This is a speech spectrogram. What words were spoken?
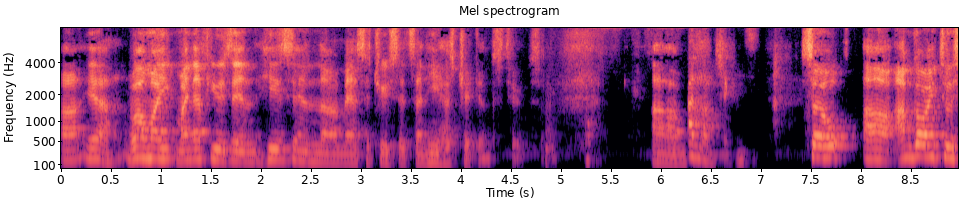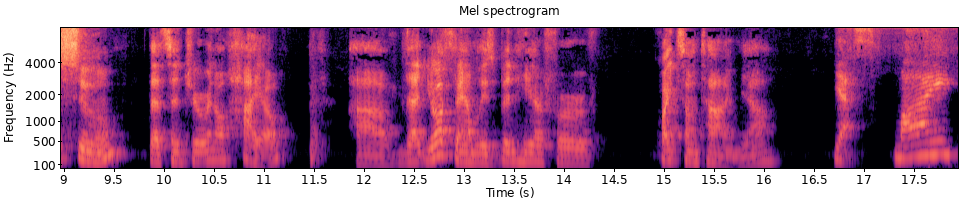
Uh, yeah. Well, my my nephew's in he's in uh, Massachusetts and he has chickens too. So um, I love chickens. So uh, I'm going to assume that since you're in Ohio, uh, that your family's been here for quite some time. Yeah. Yes, my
